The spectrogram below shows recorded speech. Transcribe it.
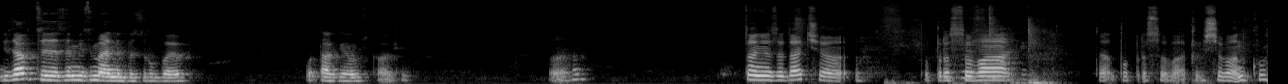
взяв це замість мене би зробив. Отак я вам скажу. Ага. Остання задача попрасувати, та, попрасувати вишиванку.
